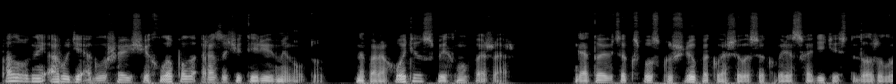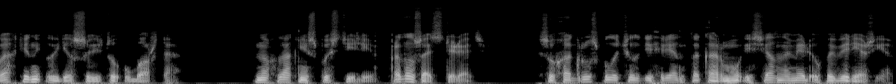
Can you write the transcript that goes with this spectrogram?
Палубное орудие оглушающе хлопало раза четыре в минуту. На пароходе вспыхнул пожар. «Готовится к спуску шлюпок, ваше высокопревосходительство», — доложил вахтенный, увидев суету у борта. Но флаг не спустили. Продолжать стрелять. Сухогруз получил дифферент на корму и сел на мель у побережья.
